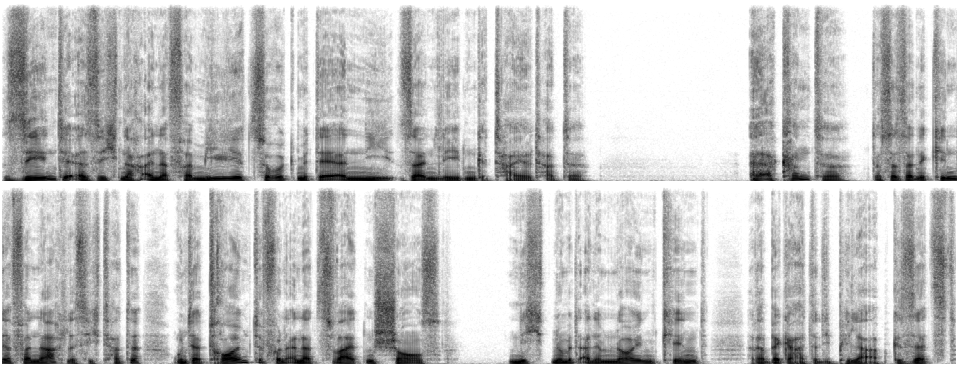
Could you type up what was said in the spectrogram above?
sehnte er sich nach einer Familie zurück, mit der er nie sein Leben geteilt hatte. Er erkannte, dass er seine Kinder vernachlässigt hatte, und er träumte von einer zweiten Chance, nicht nur mit einem neuen Kind, Rebecca hatte die Pille abgesetzt,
